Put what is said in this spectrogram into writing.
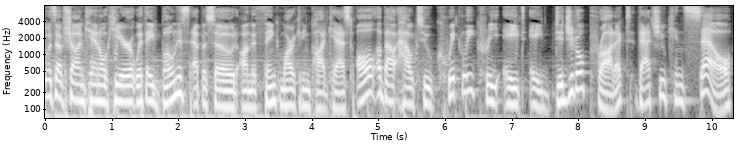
what's up? Sean Cannell here with a bonus episode on the Think Marketing podcast, all about how to quickly create a digital product that you can sell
